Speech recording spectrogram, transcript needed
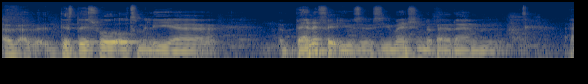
uh, uh, this this will ultimately uh, benefit users? You mentioned about um. Uh,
